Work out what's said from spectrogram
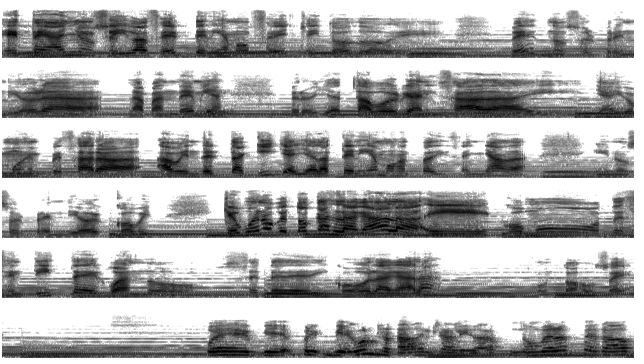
este año se iba a hacer, teníamos fecha y todo. Eh, pues, nos sorprendió la, pandemia, pero ya estaba organizada y ya íbamos a empezar a, vender taquillas, ya las teníamos hasta diseñadas y nos sorprendió el COVID. Qué bueno que tocas la gala. Eh, ¿Cómo te sentiste cuando se te dedicó la gala junto a José? Pues bien, bien honrada en realidad. No me lo esperaba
